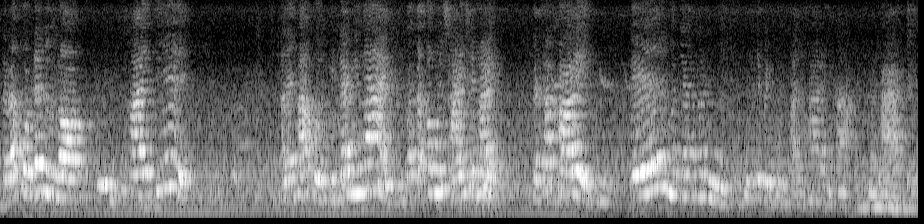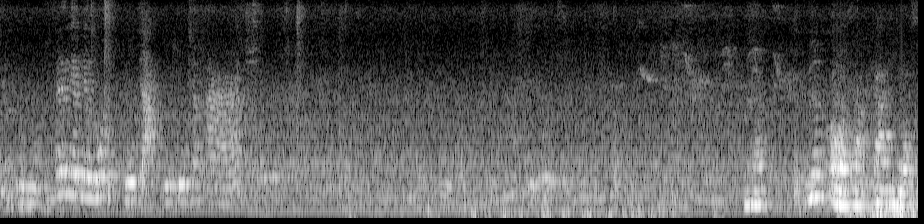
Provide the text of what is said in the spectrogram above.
แต่ละคนได้หนึ่งดอกใครที่ อะไรคะเปิดปิดได้ง่ายๆก็จะต้องไม่ใช้ใช่ไหมแต่ถ้าใคร เอ๊ะมันยังมันอยู่ครูจะเป็นคนถ่ายให้อะนะคะให้เรียนเรียนรู้ดูจากยูทูบนะคะ นะคะเรื่องต่อจากการบวกเศ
